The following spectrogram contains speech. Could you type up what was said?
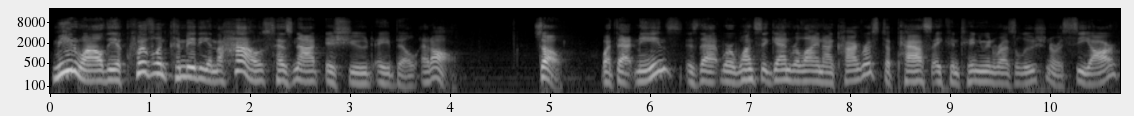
Meanwhile, the equivalent committee in the House has not issued a bill at all. So, what that means is that we're once again relying on Congress to pass a continuing resolution, or a CR,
